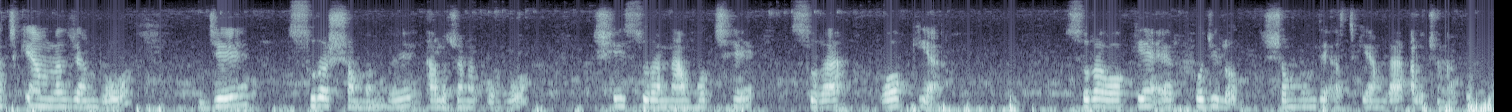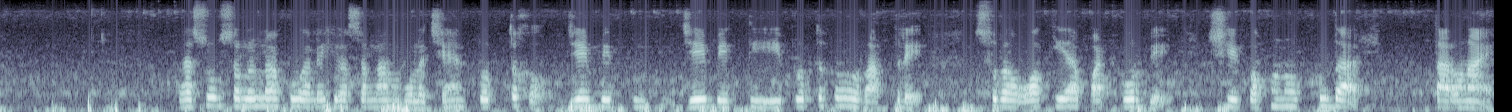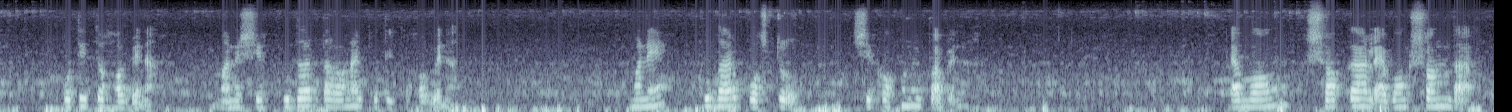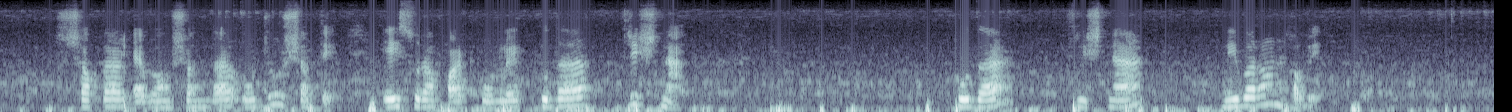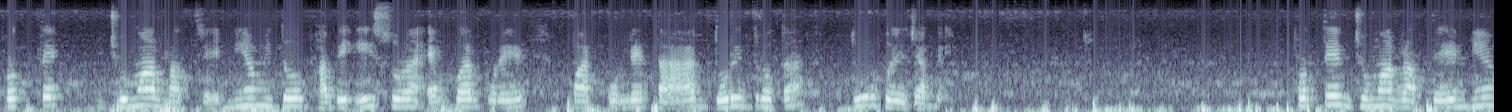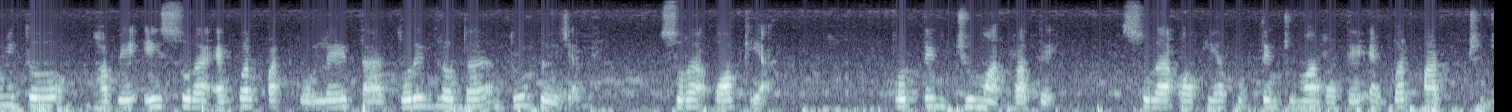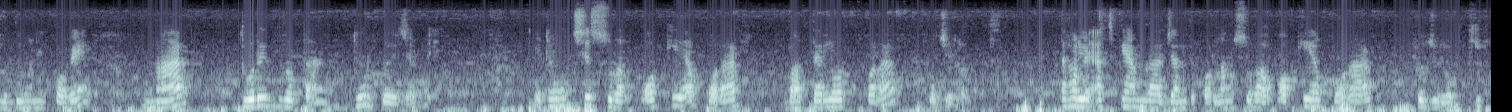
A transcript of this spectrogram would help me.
আজকে আমরা জানব যে সুরার সম্বন্ধে আলোচনা করব। সেই সুরার নাম হচ্ছে সুরা ওকিয়া সুরা ওকিয়া এর ফজিলত সম্বন্ধে আজকে আমরা আলোচনা করব। রাসুল সাল্লাহু আলহি আসাল্লাম বলেছেন, প্রত্যহ যে যে ব্যক্তি প্রত্যহ রাত্রে সুরা ওয়াকিয়া পাঠ করবে, সে কখনো ক্ষুদার তাড়নায় পতিত হবে না। মানে সে ক্ষুধার তাড়নায় পতিত হবে না। মানে ক্ষুধার কষ্ট সে কখনোই পাবে না। এবং সকাল এবং সন্ধ্যা, সকাল এবং সন্ধ্যা উজুর সাথে এই সুরা পাঠ করলে ক্ষুধা তৃষ্ণা ক্ষুধা তৃষ্ণা নিবারণ হবে। প্রত্যেক জুমার রাত্রে নিয়মিতভাবে এই সূরা একবার করে পাঠ করলে তার দরিদ্রতা দূর হয়ে যাবে। প্রত্যেক জুমার রাতে নিয়মিতভাবে এই সূরা একবার পাঠ করলে তার দরিদ্রতা দূর হয়ে যাবে। সূরা অকিয়া প্রত্যেক জুমার রাতে, সুরা অকিয়া প্রত্যেক জুমার রাতে একবার পাঠ যদি উনি করে ওনার দরিদ্রতা দূর হয়ে যাবে। এটা হচ্ছে সুরা অকিয়া পড়ার বা তেলত পড়ার প্রচলন তাহলে আজকে আমরা জানতে পারলাম সুরা অকিয়া পড়ার ফজিলত কী?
